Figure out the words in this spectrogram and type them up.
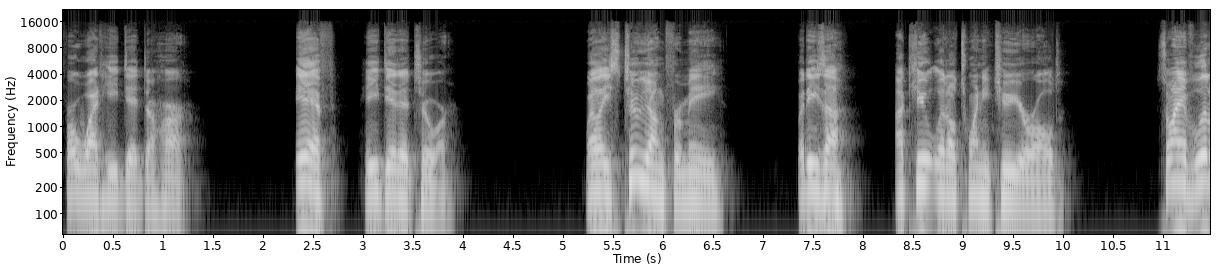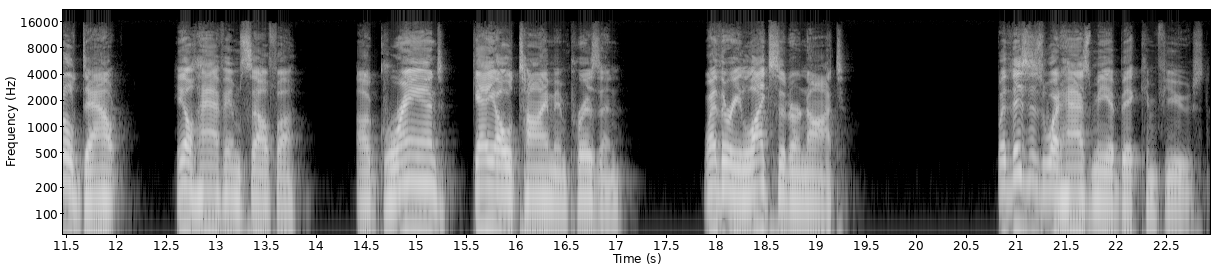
for what he did to her. If he did it to her. Well, he's too young for me, but he's a, a cute little 22 year old. So I have little doubt he'll have himself a, a grand gay old time in prison, whether he likes it or not. But this is what has me a bit confused.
